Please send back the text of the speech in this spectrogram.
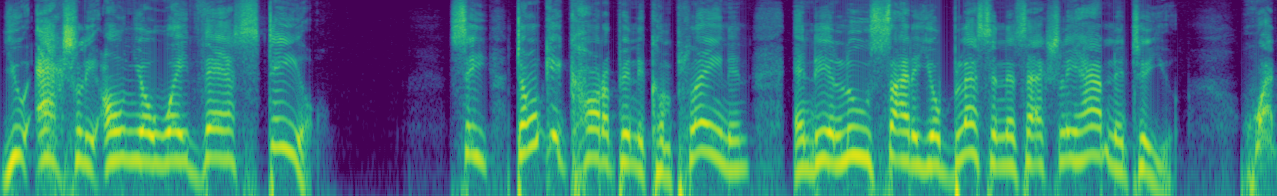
you actually on your way there still. See, don't get caught up in the complaining and then lose sight of your blessing that's actually happening to you. What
